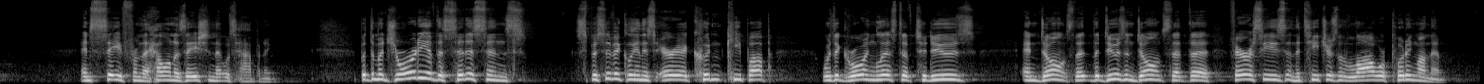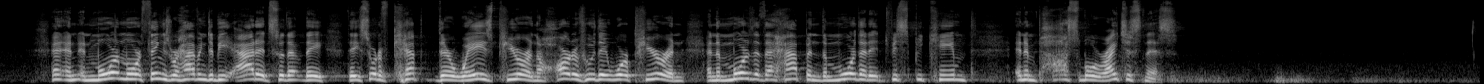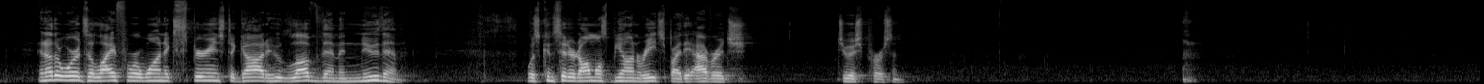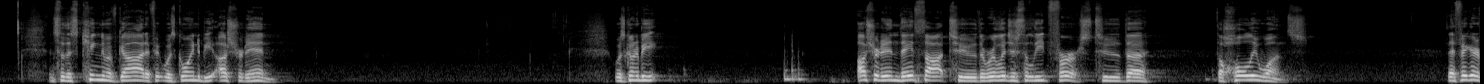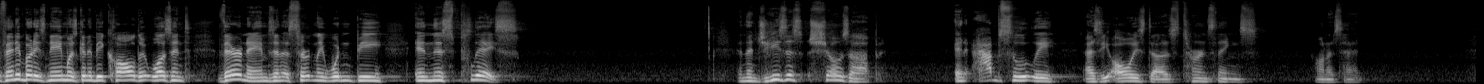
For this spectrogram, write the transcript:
and safe from the Hellenization that was happening. But the majority of the citizens, specifically in this area, couldn't keep up with a growing list of to dos and don'ts, the, the do's and don'ts that the Pharisees and the teachers of the law were putting on them. And, and, and, more and more things were having to be added so that they, they sort of kept their ways pure and the heart of who they were pure. And, and the more that that happened, the more that it just became an impossible righteousness. In other words, a life where one experienced a God who loved them and knew them was considered almost beyond reach by the average Jewish person. And so, this kingdom of God, if it was going to be ushered in, was going to be ushered in, they thought, to the religious elite first, to the, the holy ones. They figured if anybody's name was going to be called, it wasn't their names, and it certainly wouldn't be in this place. And then Jesus shows up and absolutely, as he always does, turns things on its head.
